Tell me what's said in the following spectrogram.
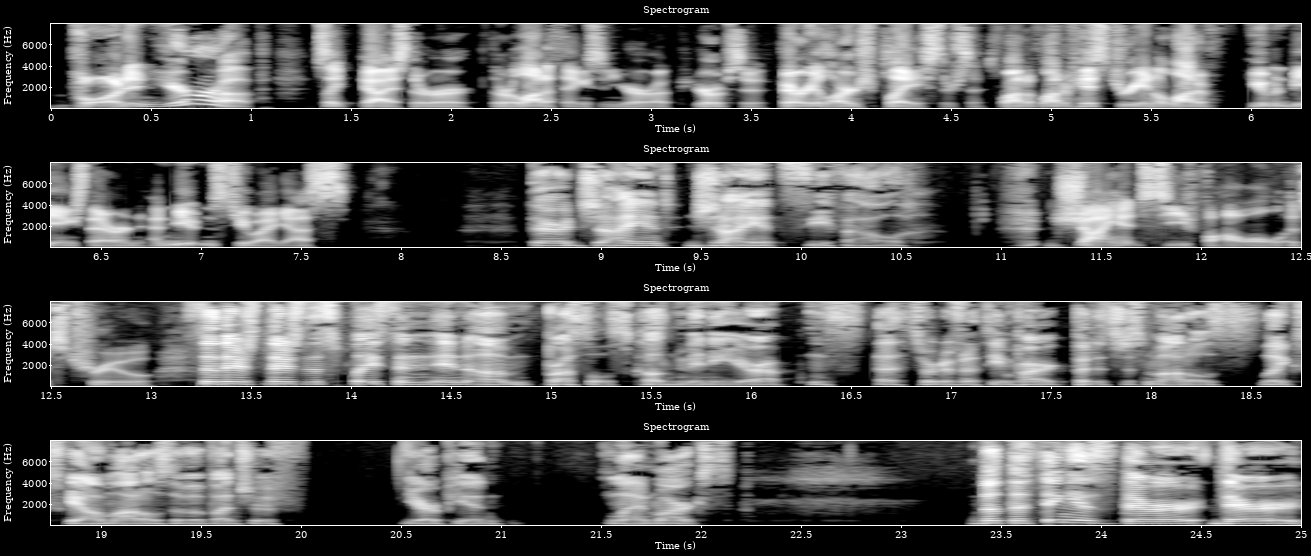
but in Europe. It's like, guys, there are there are a lot of things in Europe. Europe's a very large place. There's a lot of lot of history and a lot of human beings there, and, and mutants too, I guess. There are giant, giant seafowl. Giant sea fowl. It's true. So there's there's this place in in um Brussels called Mini Europe. It's a, sort of a theme park, but it's just models like scale models of a bunch of European landmarks. But the thing is, there are, there are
